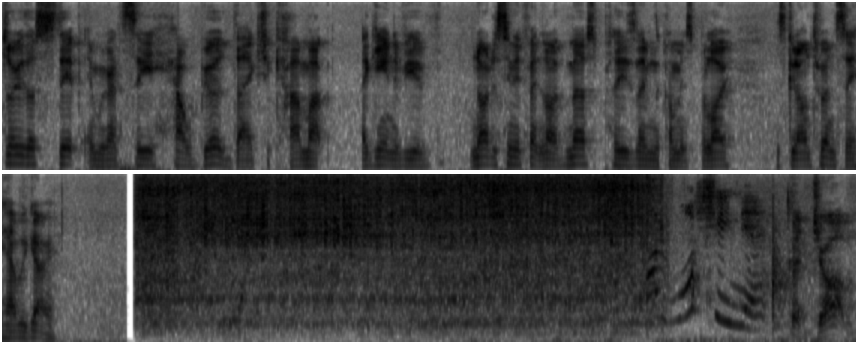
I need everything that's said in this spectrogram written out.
do this step and we're going to see how good they actually come up. Again, if you've noticed anything that I've missed, please leave in the comments below. Let's get on to it and see how we go. I'm washing it. Good job.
